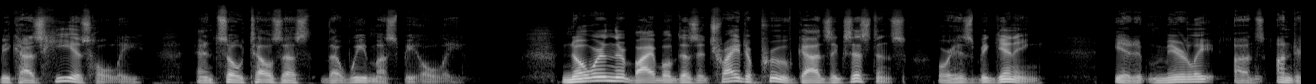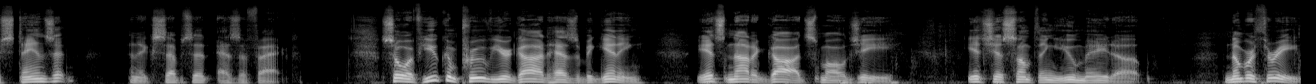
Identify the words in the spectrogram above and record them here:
because He is holy and so tells us that we must be holy. Nowhere in the Bible does it try to prove God's existence or his beginning. It merely understands it and accepts it as a fact. So if you can prove your God has a beginning, it's not a God, small g, it's just something you made up. Number three,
